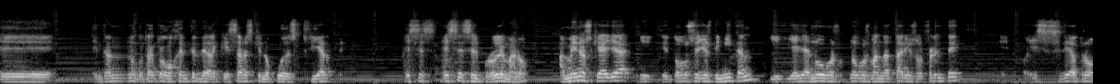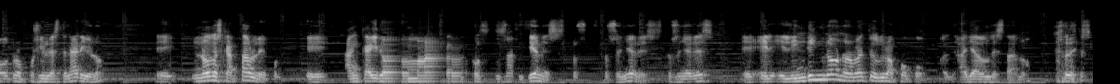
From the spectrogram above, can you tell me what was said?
entrando en contacto con gente de la que sabes que no puedes fiarte? Ese es, el problema, ¿no? A menos que haya, que, todos ellos dimitan y, haya nuevos, nuevos mandatarios al frente, eh, ese sería otro, otro posible escenario, ¿no? Eh, no descartable, porque han caído mal con sus aficiones estos, señores. Estos señores, eh, el, indigno normalmente dura poco allá donde está, ¿no? Entonces,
